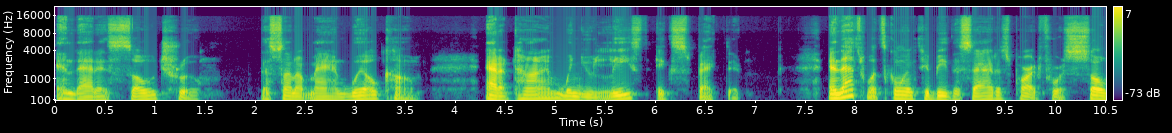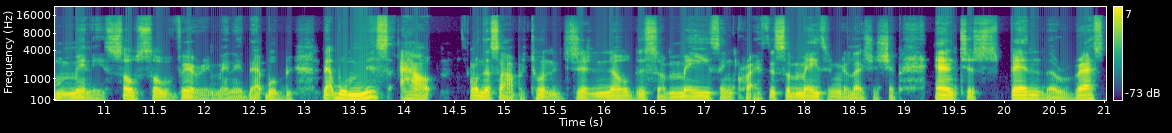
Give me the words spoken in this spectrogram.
And that is so true. The Son of Man will come at a time when you least expect it. And that's what's going to be the saddest part for so many, so so very many that will be, that will miss out on this opportunity to know this amazing Christ, this amazing relationship, and to spend the rest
